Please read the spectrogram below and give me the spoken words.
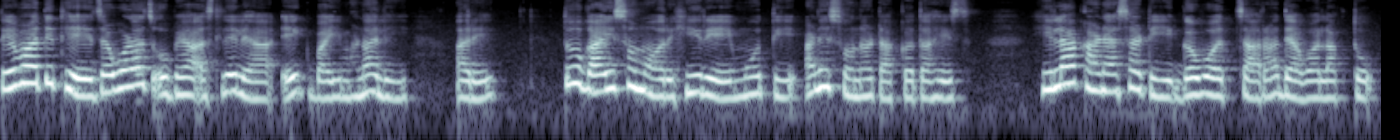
तेव्हा तिथे जवळच उभ्या असलेल्या एक बाई म्हणाली अरे तू गाईसमोर हिरे मोती आणि सोनं टाकत आहेस. हिला खाण्यासाठी गवत चारा द्यावा लागतो.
